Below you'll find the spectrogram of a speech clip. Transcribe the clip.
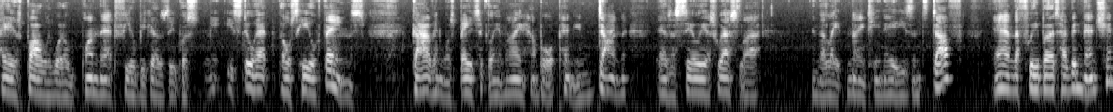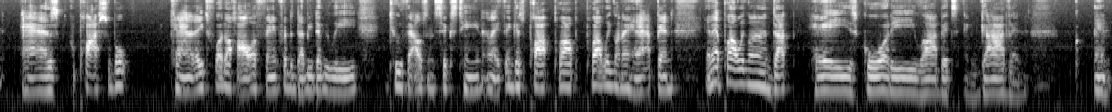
Hayes probably would have won that feud because he was he still had those heel things. Garvin was basically, in my humble opinion, done as a serious wrestler in the late 1980s and stuff. And the Freebirds have been mentioned as a possible candidates for the Hall of Fame for the WWE in 2016, and I think it's pro- pro- probably going to happen. And they're probably going to induct Hayes, Gordy, Roberts, and Garvin and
